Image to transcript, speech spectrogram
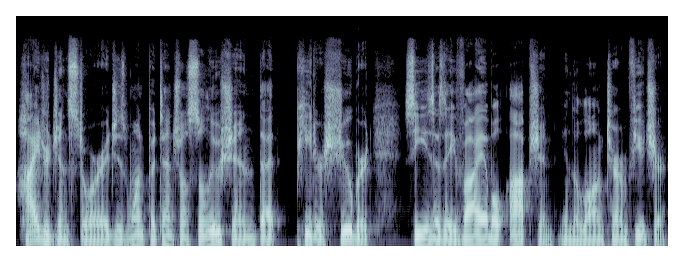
Hydrogen storage is one potential solution that Peter Schubert sees as a viable option in the long term future.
